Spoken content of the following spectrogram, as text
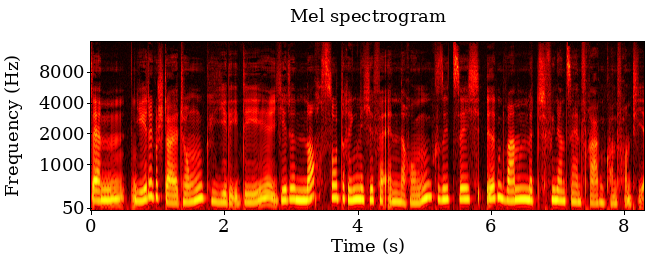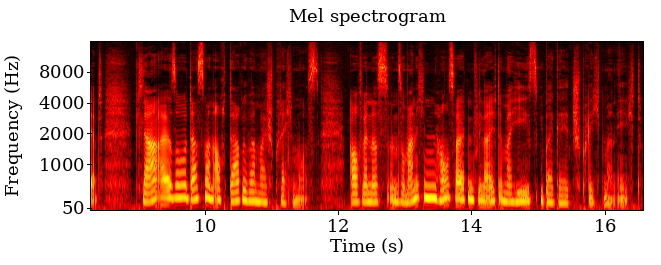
Denn jede Gestaltung, jede Idee, jede noch so dringliche Veränderung sieht sich irgendwann mit finanziellen Fragen konfrontiert. Klar also, dass man auch darüber mal sprechen muss. Auch wenn es in so manchen Haushalten vielleicht immer hieß, über Geld spricht man nicht.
